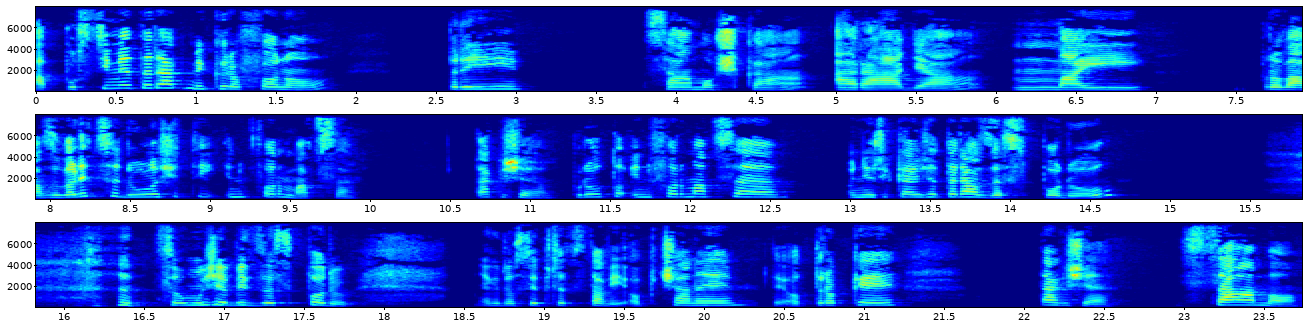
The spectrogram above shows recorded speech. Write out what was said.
a pustím je teda k mikrofonu. Prý Sámoška a Ráďa mají pro vás velice důležité informace. Takže budou to informace, oni říkají, že teda ze spodu, co může být ze spodu. Někdo si představí občany, ty otroky. Takže Sámo,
